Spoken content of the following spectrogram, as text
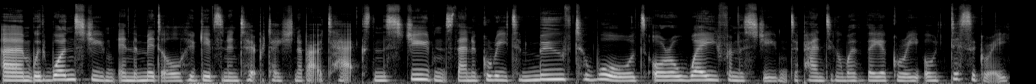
um, with one student in the middle who gives an interpretation about a text, and the students then agree to move towards or away from the student depending on whether they agree or disagree.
